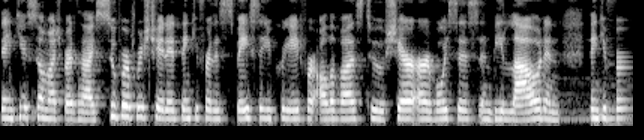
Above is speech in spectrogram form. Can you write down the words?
Thank you so much, Bertha. I super appreciate it. Thank you for this space that you create for all of us to share our voices and be loud. And thank you for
